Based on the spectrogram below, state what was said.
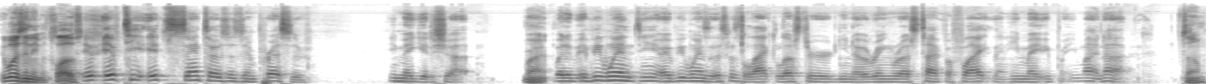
It wasn't even close, If if, T, if Santos is impressive, he may get a shot. Right? But if, if he wins, you know, if he wins, this was a lackluster, you know, ring rust type of fight, then he may he might not. So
